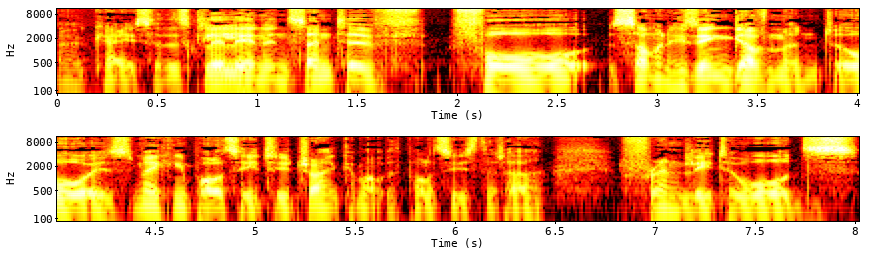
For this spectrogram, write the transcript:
Okay, so there's clearly an incentive for someone who's in government or is making policy to try and come up with policies that are friendly towards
